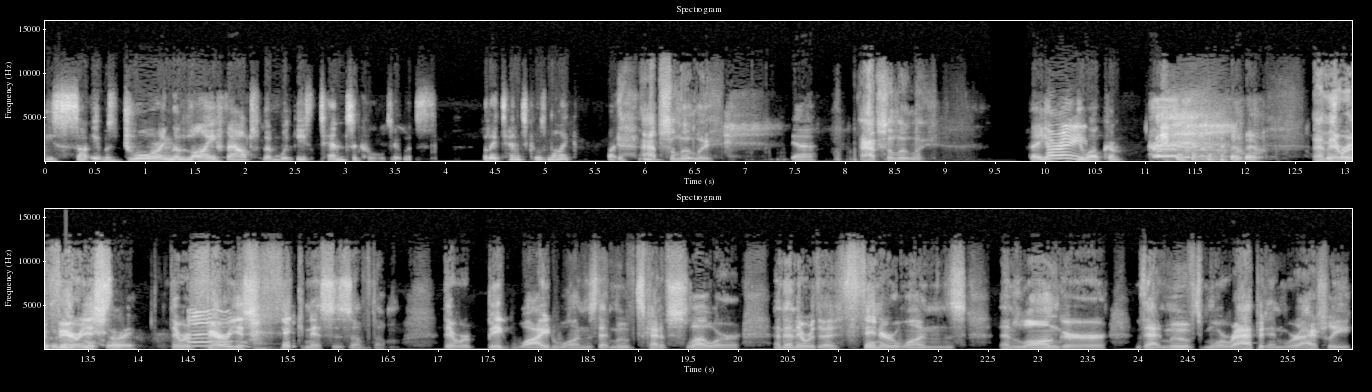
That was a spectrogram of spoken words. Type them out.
these. su- It was drawing the life out of them with these tentacles. It was. Were they tentacles, Mike? Like, Yeah, absolutely. Yeah. Absolutely. There you go. All right. You're welcome. And there were wanted to give you the full various. There were various thicknesses of them. There were big, wide ones that moved kind of slower, and then there were the thinner ones and longer that moved more rapid and were actually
